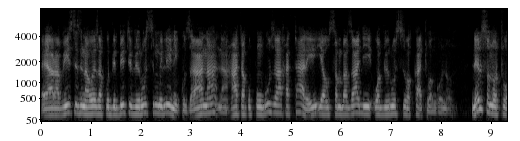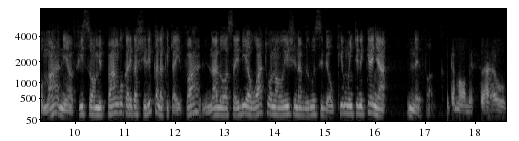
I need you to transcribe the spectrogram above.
ARVs zinaweza kudhibiti virusi mwilini, kuzaana na hata kupunguza hatari ya usambazaji wa virusi wakati wa ngono. Nelson Otoma ni afisa wa mipango katika shirika la kitaifa linalowasaidia watu wanaoishi na virusi vya ukimwi nchini Kenya, NEFAC. Kama wamesahau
